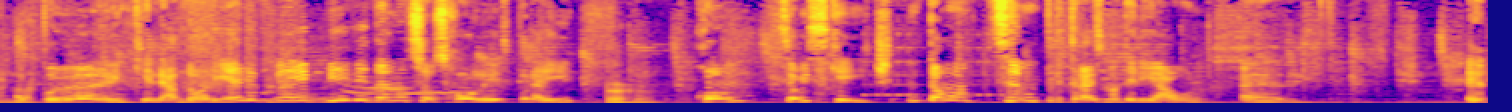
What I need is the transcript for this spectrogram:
do punk, ele adora. E ele vi- vive dando seus rolês por aí aham. com seu skate. Então sempre traz material é, é,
